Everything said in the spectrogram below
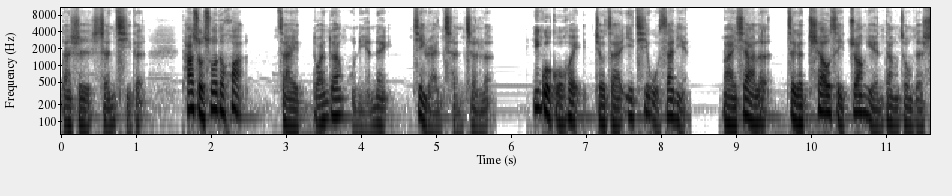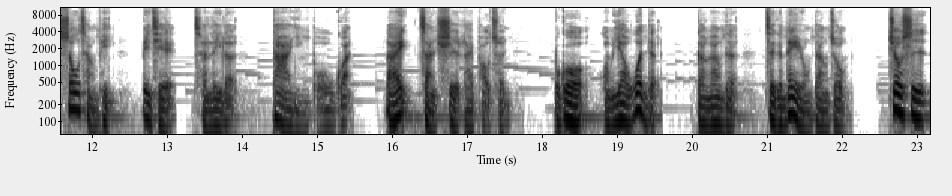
但是神奇的，他所说的话在短短五年内竟然成真了。英国国会就在一七五三年买下了这个 Chelsea 庄园当中的收藏品。并且成立了大英博物馆来展示、来保存。不过，我们要问的，刚刚的这个内容当中，就是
